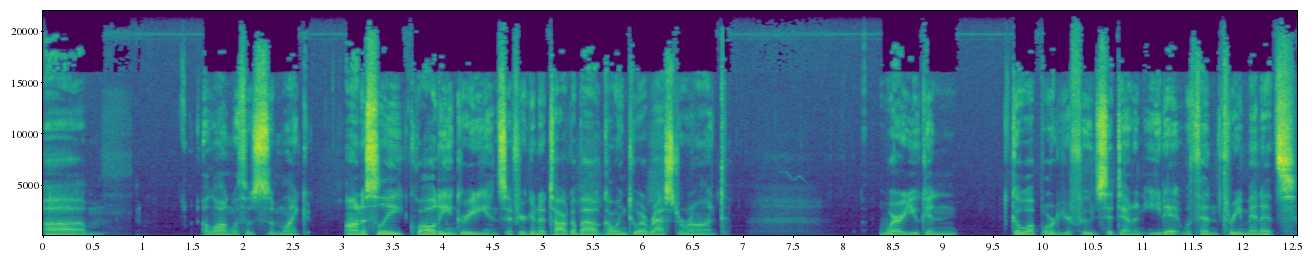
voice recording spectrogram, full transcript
Um, along with some like honestly quality ingredients. If you're going to talk about going to a restaurant where you can go up, order your food, sit down, and eat it within three minutes,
